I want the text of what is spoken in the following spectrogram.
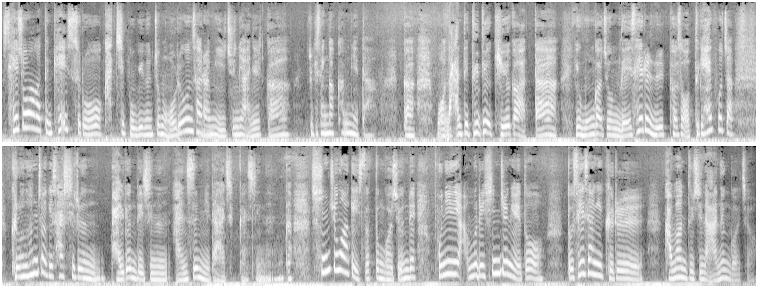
세조와 같은 케이스로 같이 보기는 좀 어려운 사람이 이준이 아닐까 이렇게 생각합니다. 그러니까 뭐 나한테 드디어 기회가 왔다. 이거 뭔가 좀내 세를 넓혀서 어떻게 해보자. 그런 흔적이 사실은 발견되지는 않습니다. 아직까지는. 그러니까 신중하게 있었던 거죠. 근데 본인이 아무리 신중해도 또 세상이 그를 가만두진 않은 거죠.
